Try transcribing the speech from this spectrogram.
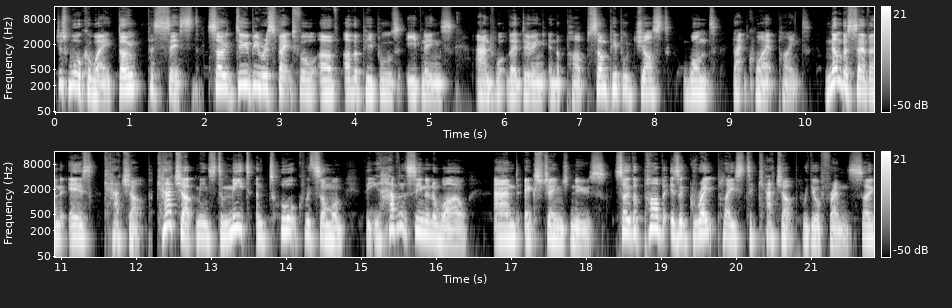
just walk away. Don't persist. So do be respectful of other people's evenings and what they're doing in the pub. Some people just want that quiet pint. Number seven is catch up. Catch up means to meet and talk with someone that you haven't seen in a while and exchange news. So the pub is a great place to catch up with your friends. So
